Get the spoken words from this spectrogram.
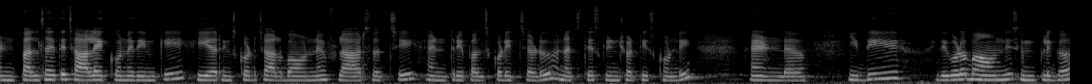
అండ్ పల్స్ అయితే చాలా ఎక్కువ ఉన్నాయి దీనికి. ఇయర్ రింగ్స్ కూడా చాలా బాగున్నాయి. ఫ్లవర్స్ వచ్చి అండ్ త్రీ పల్స్ కూడా ఇచ్చాడు. నచ్చితే స్క్రీన్ షాట్ తీసుకోండి. అండ్ ఇది ఇది కూడా బాగుంది సింపుల్గా.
